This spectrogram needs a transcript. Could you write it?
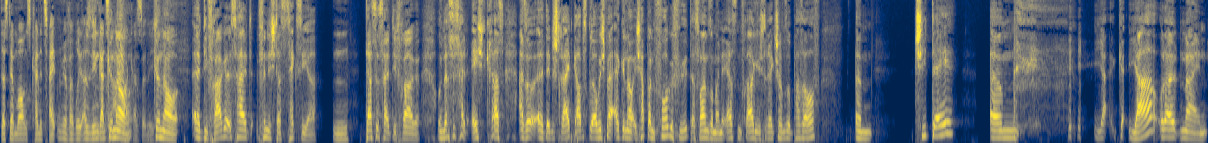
dass der morgens keine Zeit mit mir verbringt. Also den ganzen Genau, Abfuck hast du nicht. genau. Äh, die Frage ist halt, finde ich das sexier? Mhm. Das ist halt die Frage. Und das ist halt echt krass. Also äh, den Streit gab es, glaube ich, bei, äh, genau, ich habe dann vorgefühlt, das waren so meine ersten Fragen, ich direkt schon so, pass auf, ähm, Cheat Day, ähm, Ja, ja oder nein?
